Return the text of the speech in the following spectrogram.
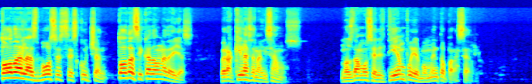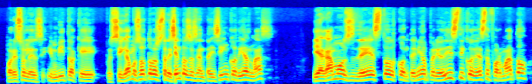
todas las voces se escuchan, todas y cada una de ellas, pero aquí las analizamos. Nos damos el tiempo y el momento para hacerlo. Por eso les invito a que pues, sigamos otros 365 días más y hagamos de esto contenido periodístico y de este formato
